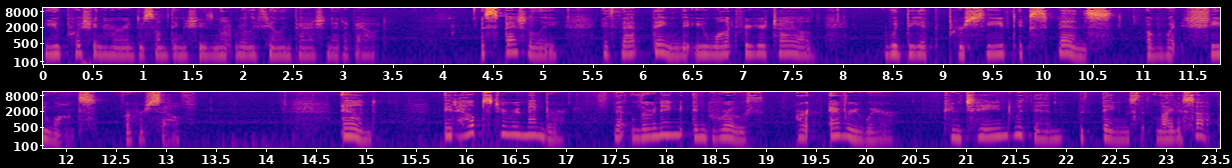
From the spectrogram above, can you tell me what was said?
you pushing her into something she's not really feeling passionate about. Especially if that thing that you want for your child would be at the perceived expense of what she wants for herself. And it helps to remember that learning and growth are everywhere, contained within the things that light us up.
